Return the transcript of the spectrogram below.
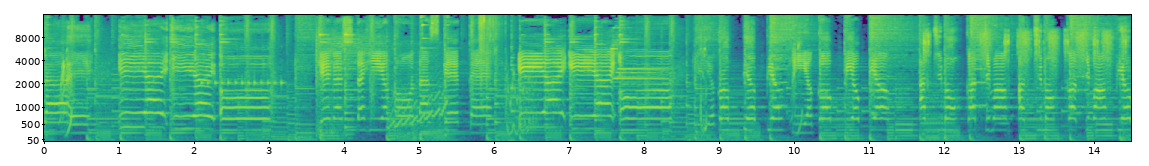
の巻き場へいやいやいお怪我したひよこを助けていやいやいひよこぴょぴょんひよこぴょぴよあっちもこっちもあっちもこっちもぴょ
